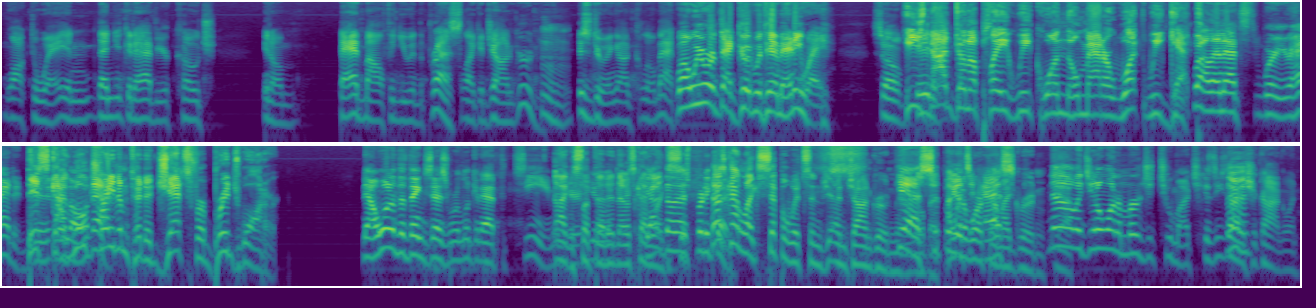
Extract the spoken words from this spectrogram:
walked away, and then you could have your coach, you know, bad mouthing you in the press like a Jon Gruden Mm-hmm. is doing on Khalil Mack. Well, we weren't that good with him anyway, so He's not going to play week one no matter what we get. Well, and that's where you're headed. this with- guy, we'll trade him to the Jets for Bridgewater. Now, one of the things as we're looking at the team, I can slip that in. That was kind of like no, that's pretty That's kind of like Sipowicz and, and Jon Gruden. yeah, a little bit. I got to work on my Gruden. No, Yeah. but you don't want to merge it too much because he's not Yeah. a Chicagoan.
